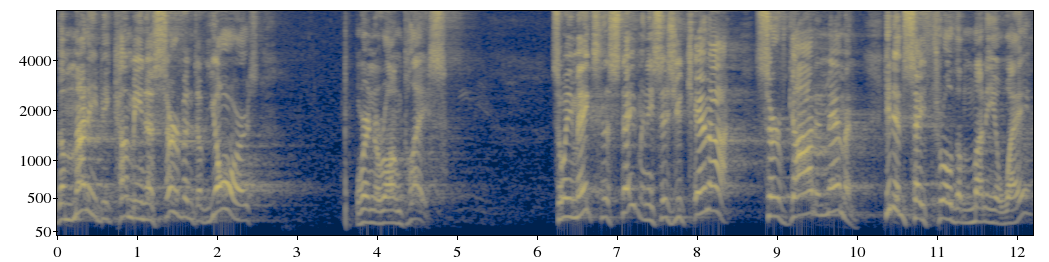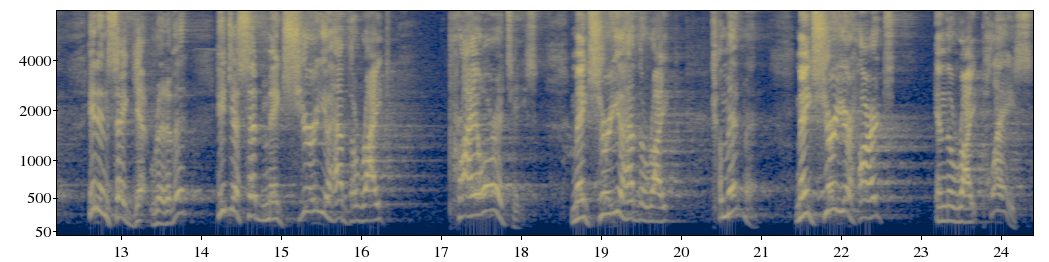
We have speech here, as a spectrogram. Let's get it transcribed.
the money becoming a servant of yours, we're in the wrong place. So he makes this statement. He says, You cannot serve God and mammon. He didn't say throw the money away, he didn't say get rid of it. He just said make sure you have the right priorities, make sure you have the right commitment, make sure your heart's in the right place.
